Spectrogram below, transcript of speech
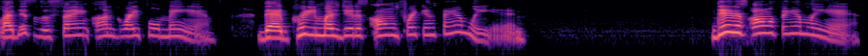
Like this is the same ungrateful man that pretty much did his own freaking family in. Did his own family in.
